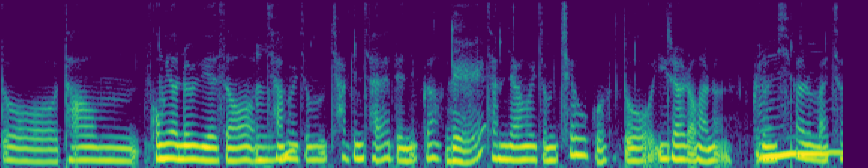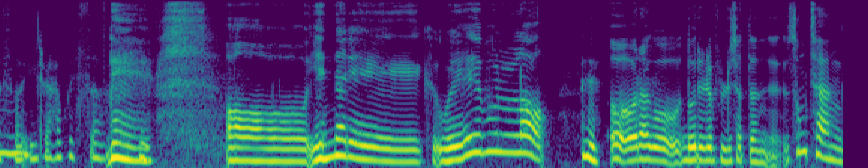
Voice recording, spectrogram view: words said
또 다음 공연을 위해서 음. 잠을 좀 자긴 자야 되니까 네. 잠량을 좀 채우고 또 일하러 가는 그런 음. 시간을 맞춰서 일을 하고 있어요. 네. 어, 옛날에 그 왜 불러? 네. 어, 라고 노래를 부르셨던 송창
